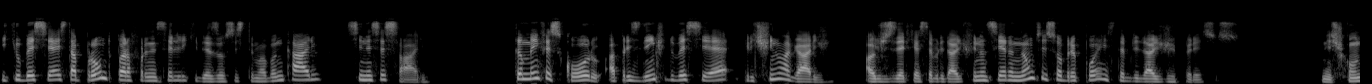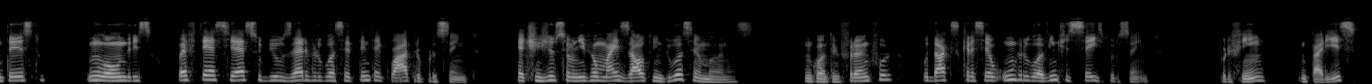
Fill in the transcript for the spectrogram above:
e que o BCE está pronto para fornecer liquidez ao sistema bancário, se necessário. Também fez coro a presidente do BCE, Christine Lagarde, ao dizer que a estabilidade financeira não se sobrepõe à estabilidade de preços. Neste contexto, em Londres, o FTSE subiu 0,74% e atingiu seu nível mais alto em duas semanas, enquanto em Frankfurt o DAX cresceu 1,26%. Por fim, em Paris,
